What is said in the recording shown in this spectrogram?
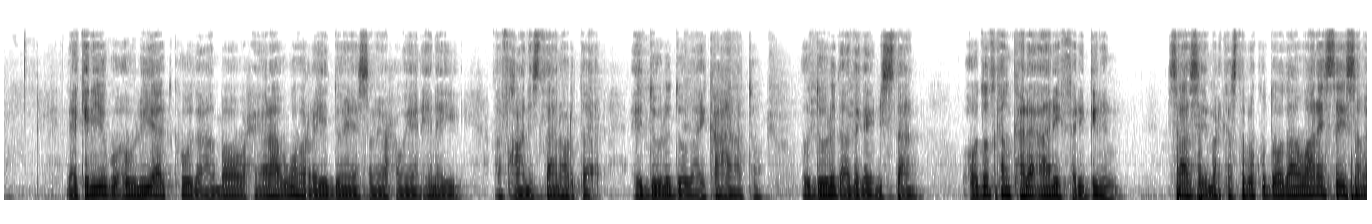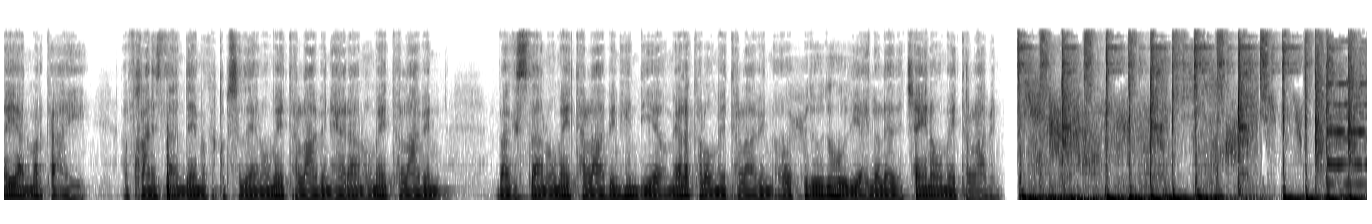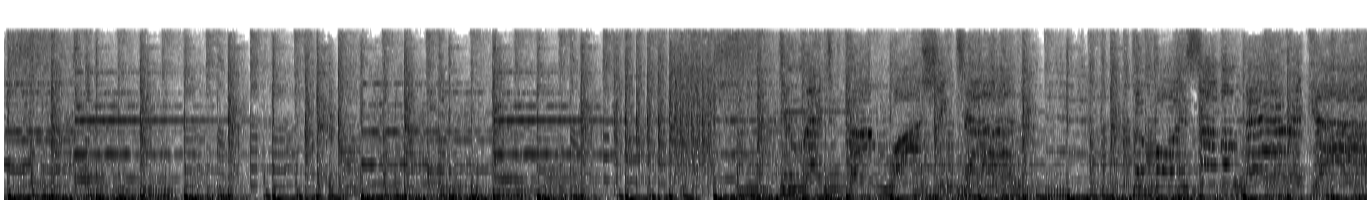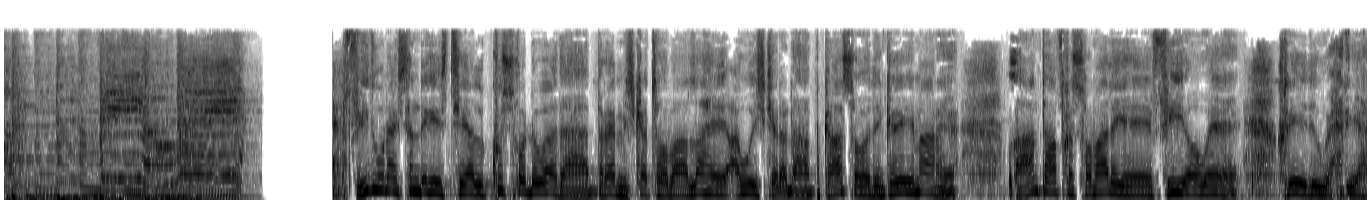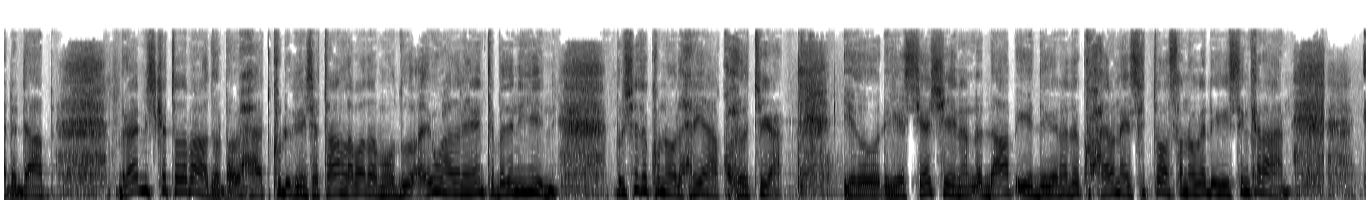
Laakiin iyagu awliyaadkooda amba waxyaalaha ugu horreeya doonaya sameyn waxa weyaan inay afghanistaan horta ay dowladooda ay ka hanato oo dowlad adag ay dhistaan oo dadkan kale aanay faragelin saasay markastaba ku doodaan waana siday sameeyaan marka ay afghanistaan deemaka qabsadeen umay tallaabin iiraan umay tallaabin bakistan umay tallaabin hindiya meelo kale umay tallaabin oo xuduudahoodii ay la leedahay china umay tallaabin wanaagsan dhegaystayaal ku soo dhowaada barnaamijka toddobaadlaha ee caweyska dhadhaab kaas oo idinkaga imaanaya. La'aanta afka soomaaliga ee v o a reediga xeryaha dhadhaab. Barnaamijka toddobaad walba waxaad ku dhegaysataan labada mawduuc ay u hadalheynta badan yihiin bulshada ku nool xeryaha qaxootiga iyadoo dhegaystayaasheena dhadhaab iyo deegaanada ku xeran ay si toosan uga dhegaysan karaan.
